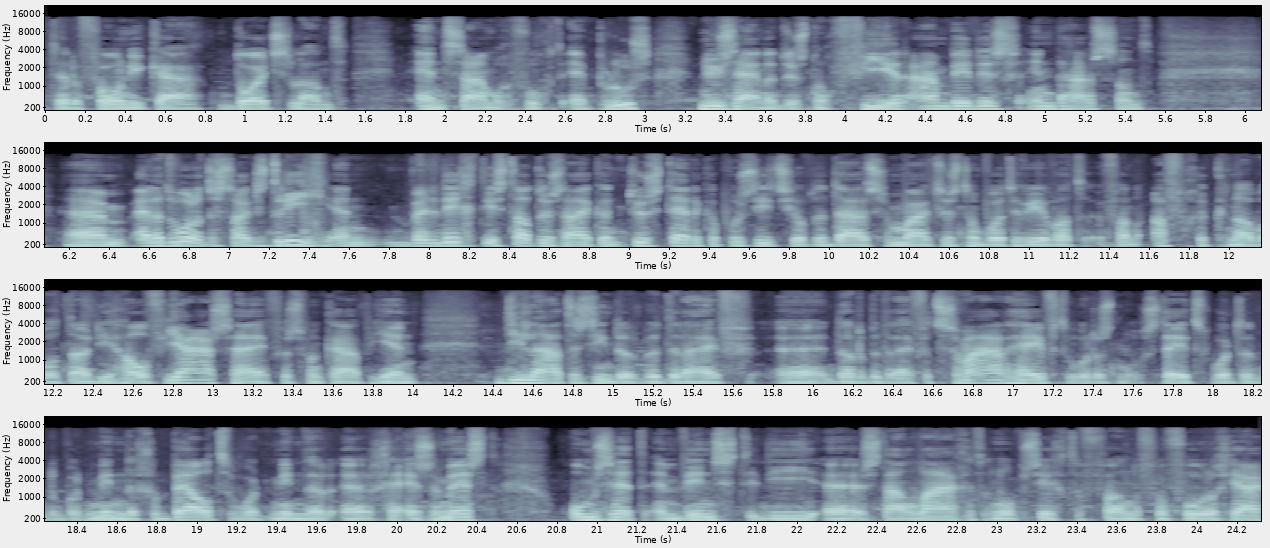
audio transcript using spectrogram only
Telefonica, Duitsland en samengevoegd en Plus. Nu zijn er dus nog vier aanbieders in Duitsland. Ehm, en dat worden er straks drie. En wellicht is dat dus eigenlijk een te sterke positie op de Duitse markt. Dus dan wordt er weer wat van afgeknabbeld. Nou, die halfjaarcijfers van KPN, die laten zien dat het bedrijf, uh, dat het, bedrijf het zwaar heeft. Er wordt nog steeds wordt, er wordt minder gebeld, er wordt minder uh, ge-sms'd. Omzet en winst die, uh, staan lager ten opzichte van, van vorig jaar.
